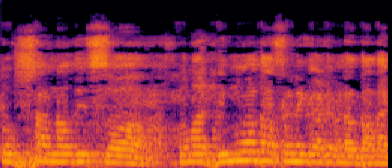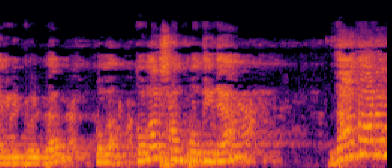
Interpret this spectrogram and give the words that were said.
তোষা নদীর তোমার হিম্মত আছে নাকি? অনেক না দাদাগিরি করবে। তোমার তোমার সম্পত্তি না? যা তো অনেক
